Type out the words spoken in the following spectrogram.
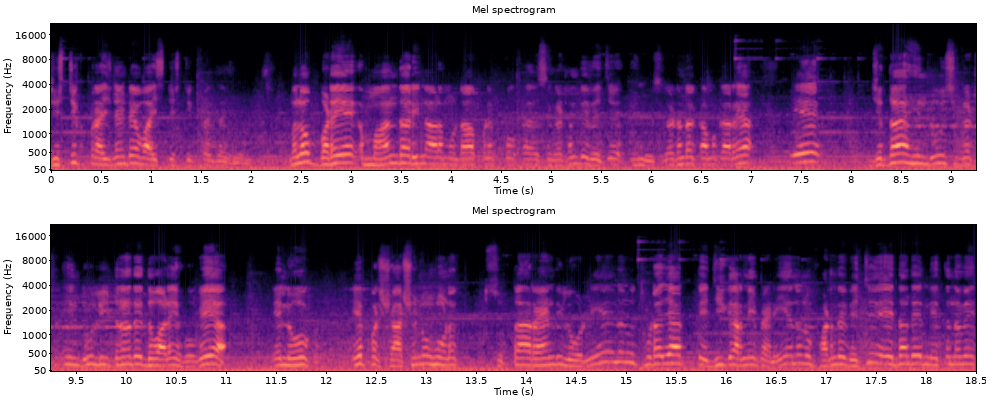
ਡਿਸਟ੍ਰਿਕਟ ਪ੍ਰੈਜ਼ੀਡੈਂਟ ਹੈ ਵਾਈਸ ਡਿਸਟ੍ਰਿਕਟ ਪ੍ਰੈਜ਼ੀਡੈਂਟ। ਮਤਲਬ ਬੜੇ ਇਮਾਨਦਾਰੀ ਨਾਲ ਮੁੰਡਾ ਆਪਣੇ ਸੰਗਠਨ ਦੇ ਵਿੱਚ ਹਿੰਦੂ ਸੰਗਠਨ ਦਾ ਕੰਮ ਕਰ ਰਿਹਾ। ਇਹ ਜਿੱਦਾਂ ਹਿੰਦੂ ਸੰਗਠਨ ਹਿੰਦੂ ਲੀਡਰਾਂ ਦੇ ਦਿਵਾਲੇ ਹੋ ਗਏ ਆ, ਇਹ ਲੋਕ, ਇਹ ਪ੍ਰਸ਼ਾਸਨ ਨੂੰ ਹੁਣ ਸੁੱਤਾ ਰਹਿਣ ਦੀ ਲੋੜ ਨਹੀਂ ਹੈ ਇਹਨਾਂ ਨੂੰ ਥੋੜਾ ਜਿਹਾ ਤੇਜ਼ੀ ਕਰਨੀ ਪੈਣੀ ਹੈ ਇਹਨਾਂ ਨੂੰ ਫੜਨ ਦੇ ਵਿੱਚ ਇਦਾਂ ਦੇ ਨਿਤ ਨਵੇਂ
